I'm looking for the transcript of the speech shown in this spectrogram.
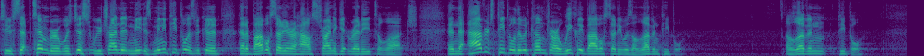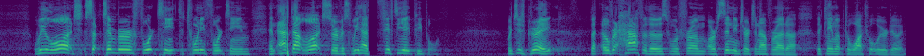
to September was just we were trying to meet as many people as we could. Had a Bible study in our house, trying to get ready to launch. And the average people that would come to our weekly Bible study was 11 people. 11 people. We launched September 14th, 2014, and at that launch service we had 58 people, which is great but over half of those were from our sending church in Alpharetta that came up to watch what we were doing.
